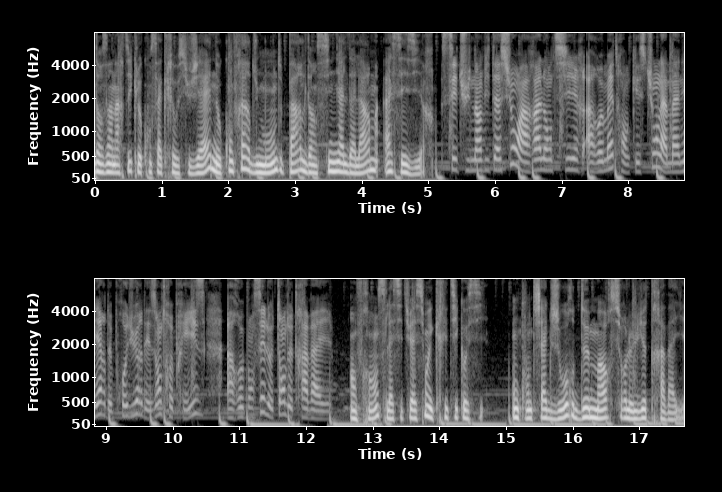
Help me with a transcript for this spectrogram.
Dans un article consacré au sujet, nos confrères du Monde parlent d'un signal d'alarme à saisir. C'est une invitation à ralentir, à remettre en question la manière de produire des entreprises, à repenser le temps de travail. En France, la situation est critique aussi. On compte chaque jour deux morts sur le lieu de travail,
